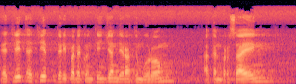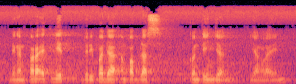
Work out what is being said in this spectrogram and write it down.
Atlet-atlet daripada kontingen daerah Temburong akan bersaing dengan para atlet daripada 14 kontingen yang lain.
